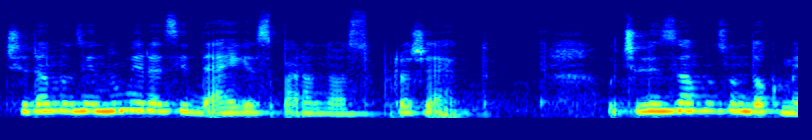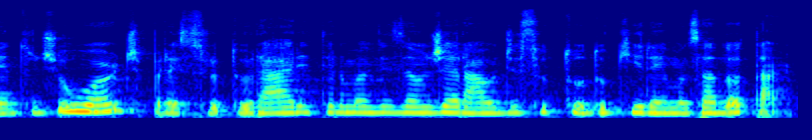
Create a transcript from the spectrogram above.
tiramos inúmeras ideias para o nosso projeto. Utilizamos um documento de Word para estruturar e ter uma visão geral disso tudo que iremos adotar.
